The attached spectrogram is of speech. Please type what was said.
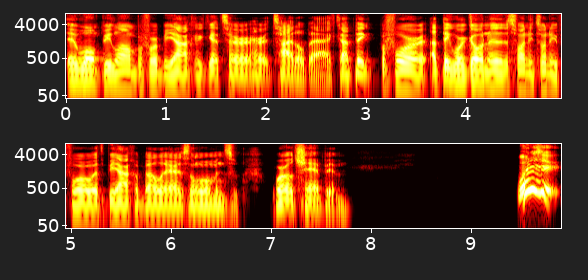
it won't be long before Bianca gets her her title back. I think before I think we're going into 2024 with Bianca Belair as the women's world champion. What is it?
